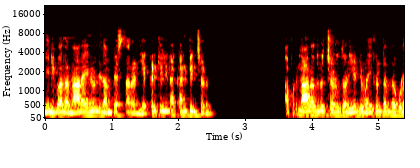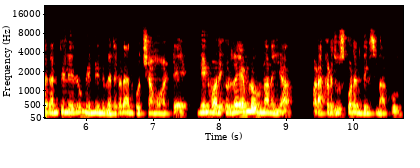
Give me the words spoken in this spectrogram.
నేను ఇవాళ నారాయణుడిని చంపేస్తానని ఎక్కడికి వెళ్ళినా కనిపించడు. అప్పుడు నారదుడు వచ్చి అడుగుతాడు ఏంటి వైకుంఠంలో కూడా కనిపించలేదు? మేము నిన్ను వెతకడానికి వచ్చాము అంటే నేను వాడి హృదయంలో ఉన్నానయ్యా. వాడు అక్కడ చూసుకోవడం తెలుసు నాకు.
